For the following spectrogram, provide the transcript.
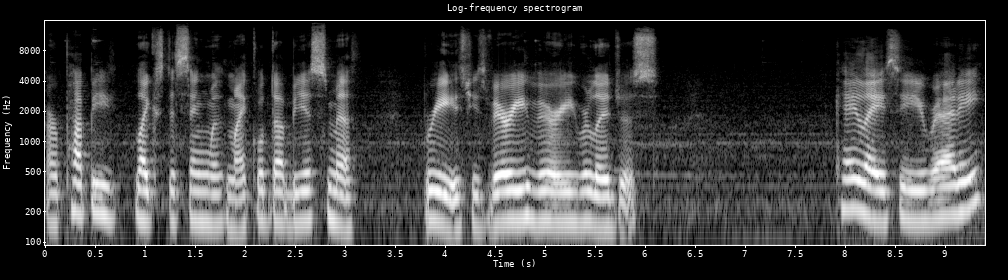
Our puppy likes to sing with Michael W. Smith. Breathe. She's very, very religious. Okay, Lacie, you ready?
